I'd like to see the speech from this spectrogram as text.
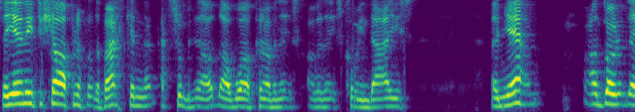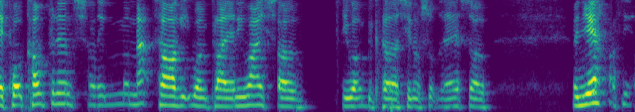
So yeah, need to sharpen up at the back, and that's something that they'll work on over the next over the next coming days. And yeah, I'm going up there quite confident. I think Matt Targett won't play anyway, so he won't be cursing us up there. So, and yeah, I think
